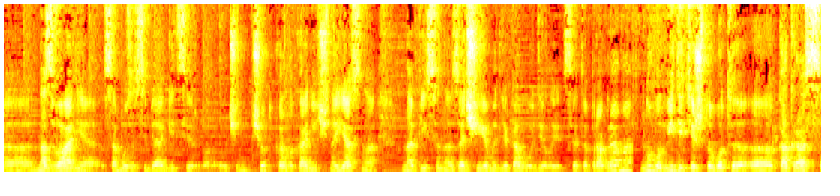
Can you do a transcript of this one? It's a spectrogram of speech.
Э, название само за себя агитировало. Очень четко, лаконично, ясно написано, зачем и для кого делается эта программа. Ну, вы видите, что вот как раз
